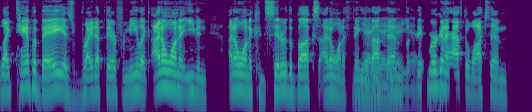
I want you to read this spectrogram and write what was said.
like Tampa Bay is right up there for me. Like I don't want to even I don't want to consider the Bucs. I don't want to think yeah, about yeah, them, yeah, but we're gonna have to watch them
